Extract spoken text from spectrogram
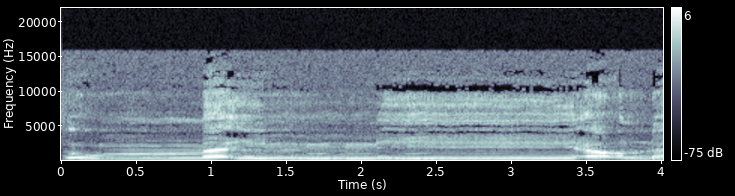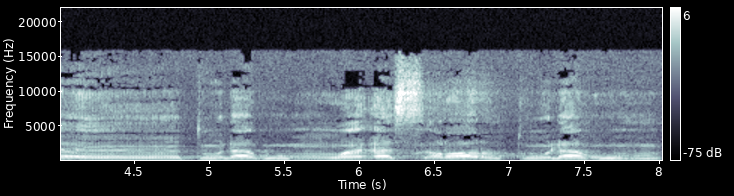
ثم إني أعلنت لهم وأسررت لهم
